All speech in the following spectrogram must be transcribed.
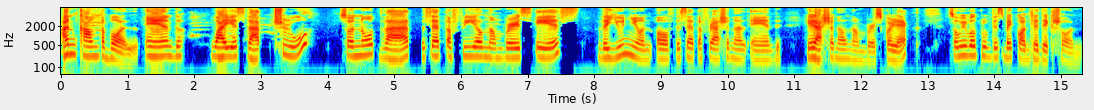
uncountable. And why is that true? So note that the set of real numbers is the union of the set of rational and irrational numbers, correct? So we will prove this by contradiction.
